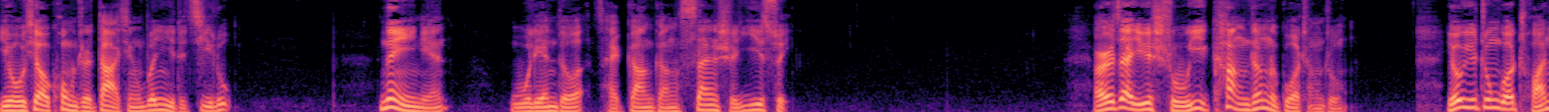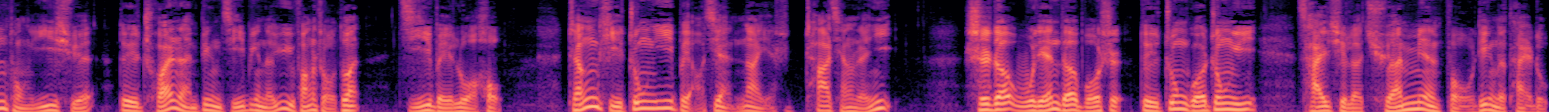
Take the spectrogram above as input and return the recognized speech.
有效控制大型瘟疫的记录。那一年，伍连德才刚刚三十一岁。而在与鼠疫抗争的过程中，由于中国传统医学对传染病疾病的预防手段极为落后，整体中医表现那也是差强人意，使得伍连德博士对中国中医采取了全面否定的态度，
